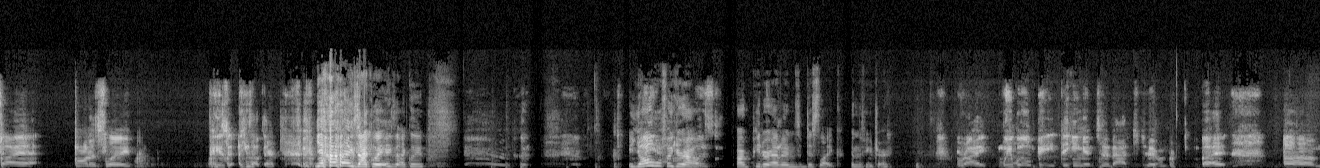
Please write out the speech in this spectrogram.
But honestly, he's he's up there. Yeah, exactly, exactly. Y'all will figure out our Peter Evans dislike in the future. Right. We will be digging into that too. But um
